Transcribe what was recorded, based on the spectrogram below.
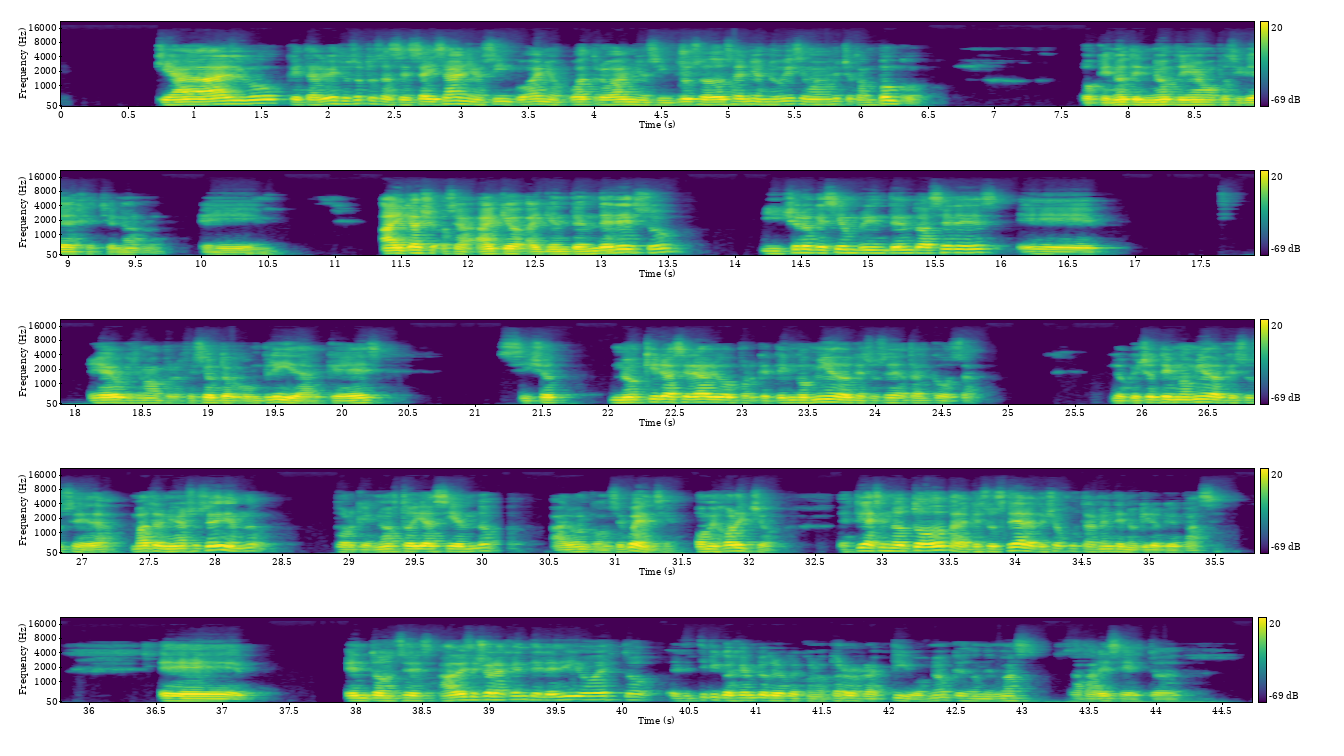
que haga algo que tal vez nosotros hace seis años, cinco años, cuatro años, incluso dos años no hubiésemos hecho tampoco. Porque no, ten- no teníamos posibilidad de gestionarlo. Eh, hay, que, o sea, hay, que, hay que entender eso. Y yo lo que siempre intento hacer es, eh, hay algo que se llama profesión autocumplida, que es, si yo no quiero hacer algo porque tengo miedo que suceda tal cosa, lo que yo tengo miedo que suceda va a terminar sucediendo porque no estoy haciendo algo en consecuencia. O mejor dicho, estoy haciendo todo para que suceda lo que yo justamente no quiero que pase. Eh, entonces, a veces yo a la gente le digo esto, el típico ejemplo creo que es con los perros reactivos, ¿no? Que es donde más aparece esto.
